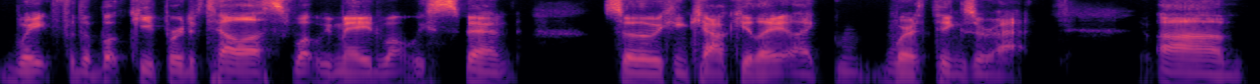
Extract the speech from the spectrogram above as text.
wait for the bookkeeper to tell us what we made, what we spent, so that we can calculate like where things are at. Um,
